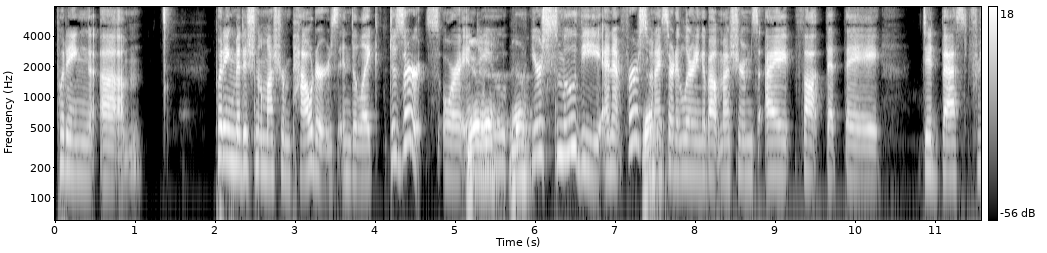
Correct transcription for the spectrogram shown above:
putting um putting medicinal mushroom powders into like desserts or into yeah, yeah. your smoothie. And at first when I started learning about mushrooms, I thought that they did best for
